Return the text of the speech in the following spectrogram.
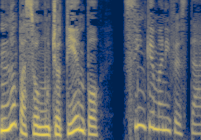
No pasó mucho tiempo sin que manifestara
